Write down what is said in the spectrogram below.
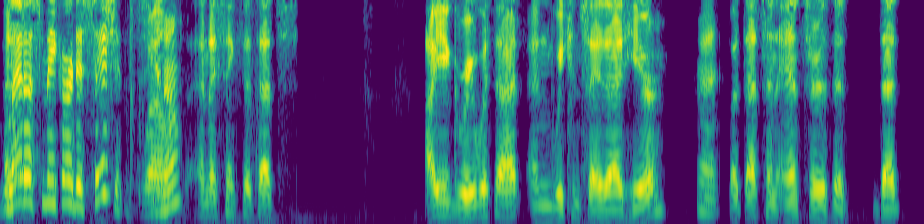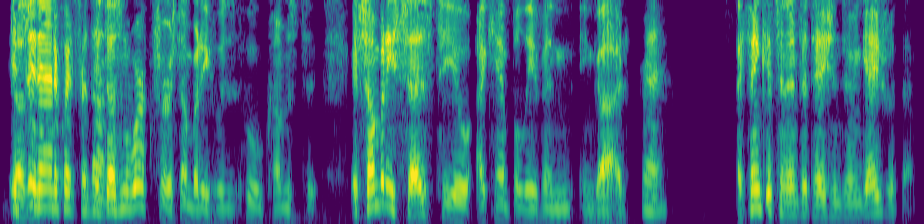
let us make our decisions. Well, you know, and I think that that's. I agree with that, and we can say that here, right? but that's an answer that that It's inadequate for them. it doesn't work for somebody who's who comes to. If somebody says to you, "I can't believe in in God," Right. I think it's an invitation to engage with them.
